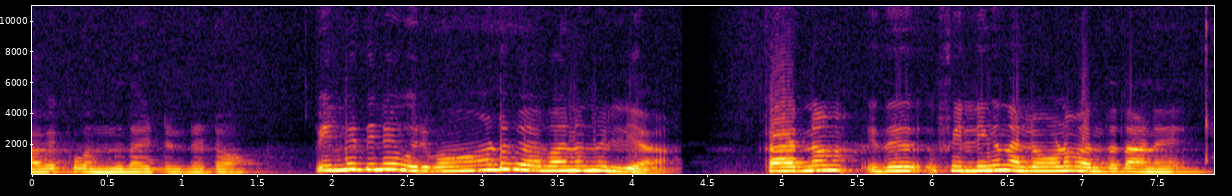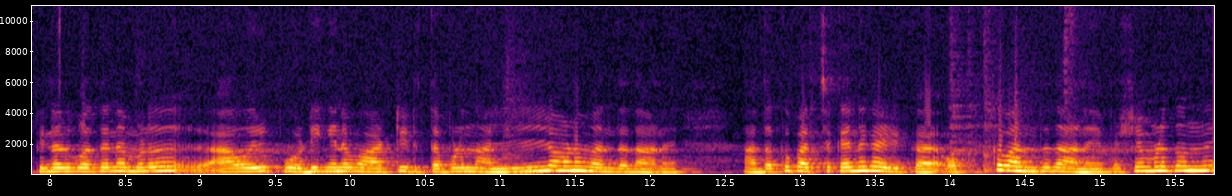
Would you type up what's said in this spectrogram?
ആവിയൊക്കെ വന്നതായിട്ടുണ്ട് കേട്ടോ. പിന്നെ ഇതിന് ഒരുപാട് വേവാനൊന്നുമില്ല. കാരണം ഇത് ഫില്ലിങ് നല്ലോണം വെന്തതാണ്. പിന്നെ അതുപോലെ തന്നെ നമ്മൾ ആ ഒരു പൊടി ഇങ്ങനെ വാട്ടിയെടുത്തപ്പോൾ നല്ലോണം വെന്തതാണ്. അതൊക്കെ പച്ചക്കന്നെ കഴിക്കുക ഒക്കെ വന്നതാണ്. പക്ഷെ നമ്മളിതൊന്ന്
